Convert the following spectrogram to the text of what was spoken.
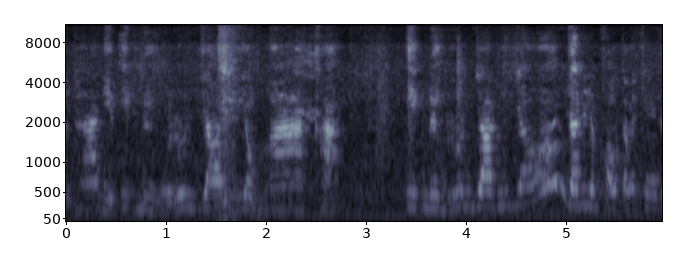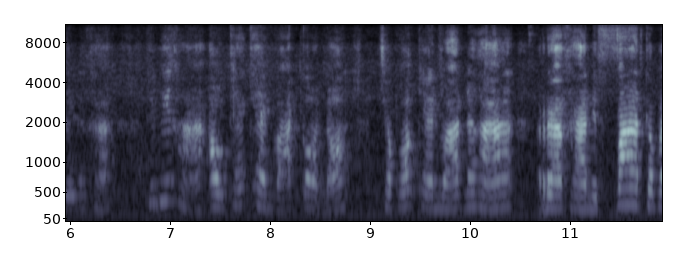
10.5 นิ้ว อีกหนึ่งรุ่นยอดนิยมมากค่ะ อีกหนึ่งรุ่นยอดนิยมยอดนิยมของจระเข้ด้วยนะคะ พี่ๆขาเอาแค่แคนวาสก่อนเนาะ เฉพาะแคนวาสนะคะ ราคาเนี่ยฟาดเข้าไป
